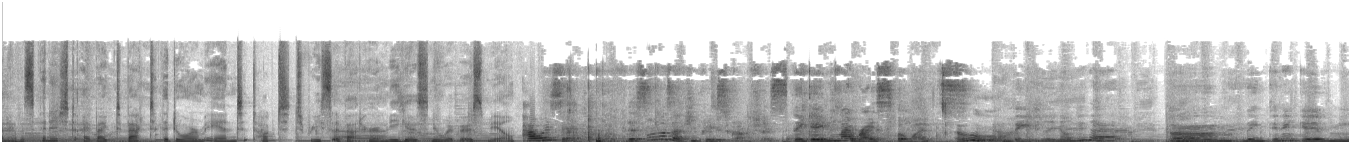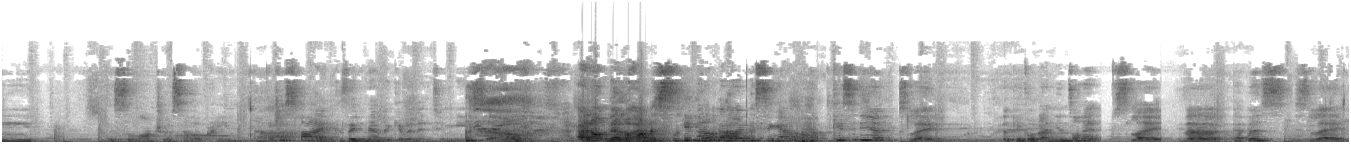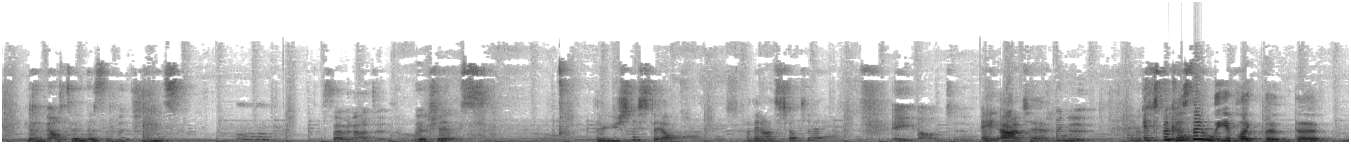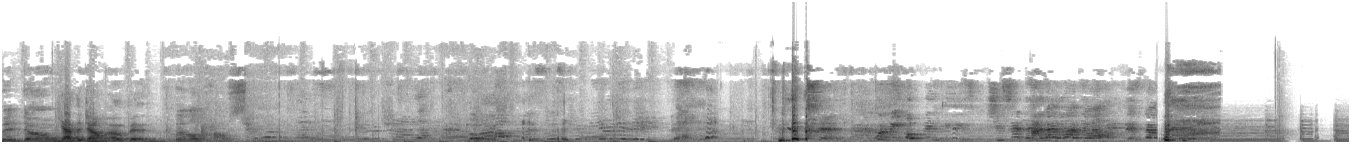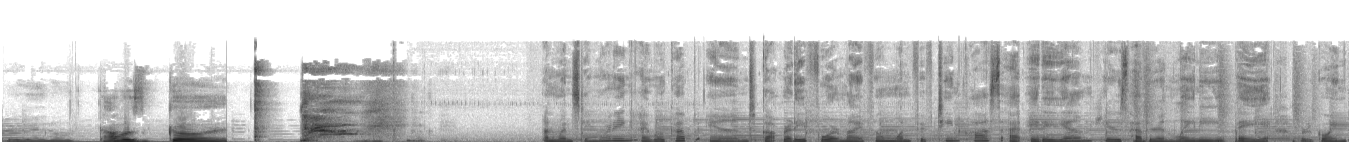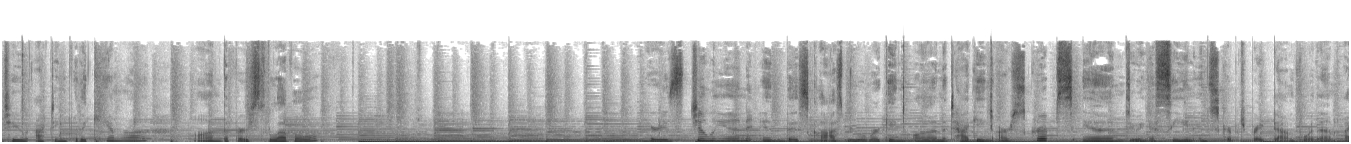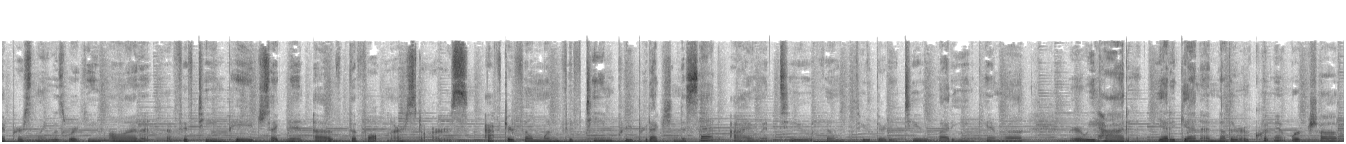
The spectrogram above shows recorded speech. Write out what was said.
When I was finished, I biked back to the dorm and talked to Therese about her Amigos New Nuevos meal. How is it? This one was actually pretty scrumptious. They gave me my rice for once. Ooh. They usually don't do that. Mm. Um, they didn't give me the cilantro sour cream, oh. which is fine because they've never given it to me. So I don't know. Honestly, I don't know. I'm missing out. Quesadilla, slay. The pickled onions on it, slay. The peppers, slay. The meltedness of the cheese, 7 out of 10. The chips? They're usually stale. Are they not stale today? 8 out of 10. 8 out of 10. Kinda, kinda it's stale. because they leave like the, the... The dome. Yeah, the dome open. The little house. That was good. On Wednesday morning, I woke up and got ready for my Film 115 class at 8 a.m. Here's Heather and Lainey. They were going to acting for the camera on the first level. Here is Jillian. In this class, we were working on tagging our scripts and doing a scene and script breakdown for them. I personally was working on a 15 page segment of The Fault in Our Stars. After Film 115 pre production to set, I went to Film 232 Lighting and Camera, where we had yet again another equipment workshop.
